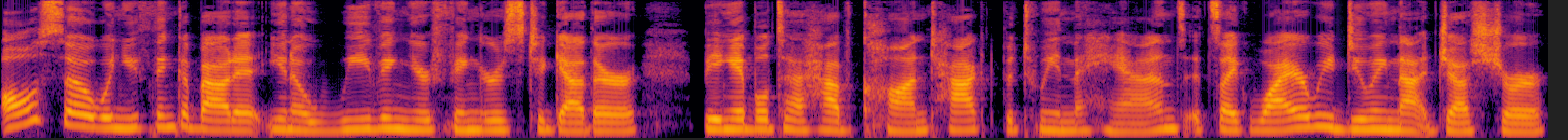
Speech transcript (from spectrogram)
also when you think about it you know weaving your fingers together being able to have contact between the hands it's like why are we doing that gesture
